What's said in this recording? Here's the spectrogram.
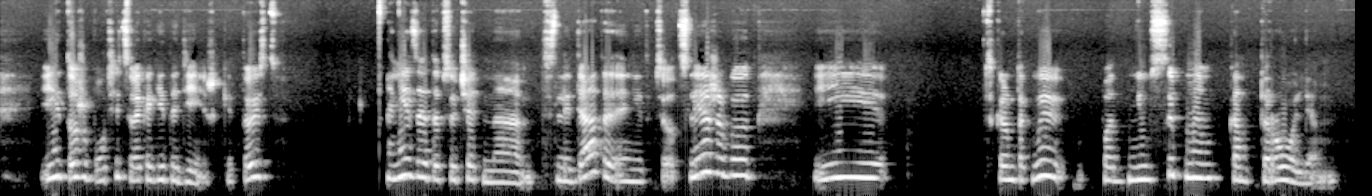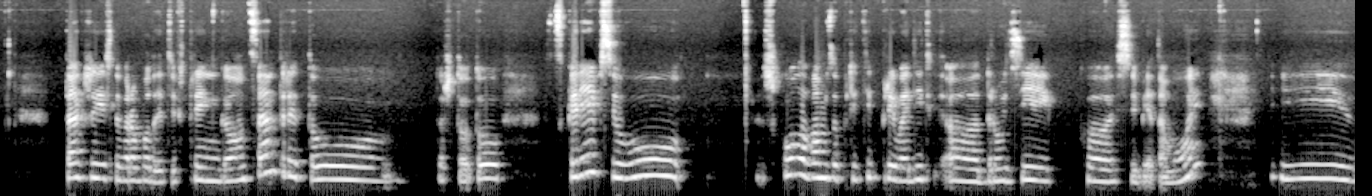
и тоже получить свои какие-то денежки. То есть они за это все тщательно следят, они это все отслеживают, и, скажем так, вы под неусыпным контролем. Также, если вы работаете в тренинговом центре, то, то что, то, скорее всего, школа вам запретит приводить э, друзей к себе домой. И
